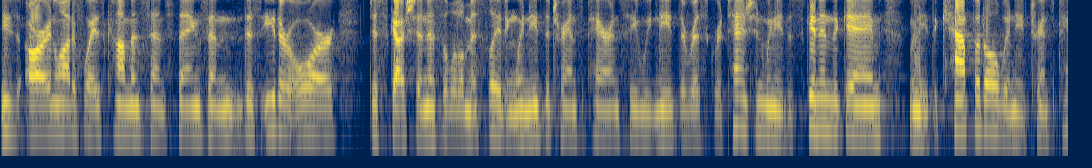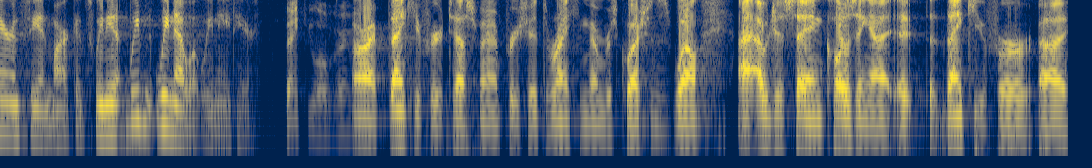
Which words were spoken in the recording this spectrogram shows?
These are, in a lot of ways, common sense things, and this either-or discussion is a little misleading. We need the transparency. We need the risk retention. We need the skin in the game. We need the capital. We need transparency in markets. We, need, we, we know what we need here. Thank you all very much. All right. Thank you for your testimony. I appreciate the ranking member's questions as well. I, I would just say in closing, I, uh, thank you for uh,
